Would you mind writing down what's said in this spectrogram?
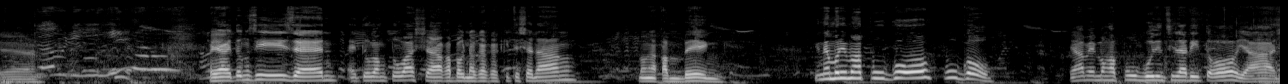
There. Kaya itong si Zen ay tuwang-tuwa siya kapag nakakakita siya ng mga kambing. Tingnan mo yung mga pugo oh, pugo. Yan, may mga pugo din sila rito oh, yan.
